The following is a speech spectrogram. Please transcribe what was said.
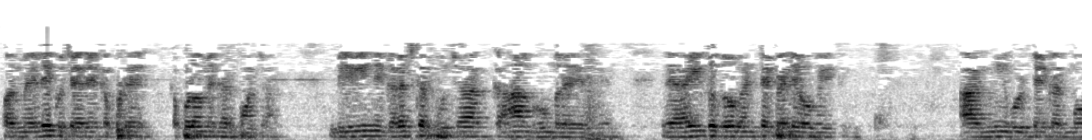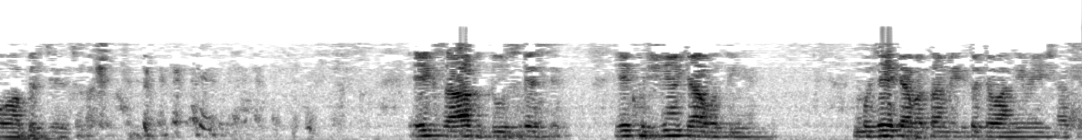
اور میلے کچہرے کپڑے، کپڑوں میں گھر پہنچا۔ بیوی نے گرج کر پوچھا، کہاں گھوم رہے تھے؟ رہائی تو دو گھنٹے پہلے ہو گئی تھی۔ آدمی الٹے قدموں واپس جیل چلا گیا۔ ایک صاحب دوسرے سے، یہ خوشیاں کیا ہوتی ہیں؟ مجھے کیا پتا، میری تو جوانی میں ہی شادی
